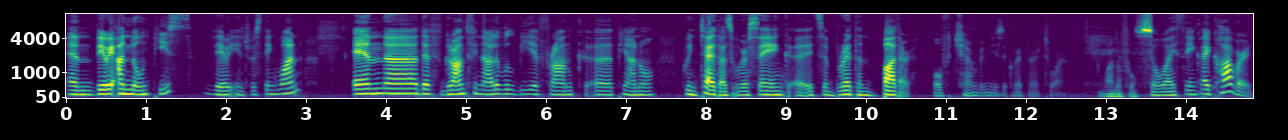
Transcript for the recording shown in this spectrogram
and very unknown piece, very interesting one. And uh, the grand finale will be a Franck uh, piano quintet, as we were saying. Uh, it's a bread and butter of chamber music repertoire. Wonderful. So I think I covered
